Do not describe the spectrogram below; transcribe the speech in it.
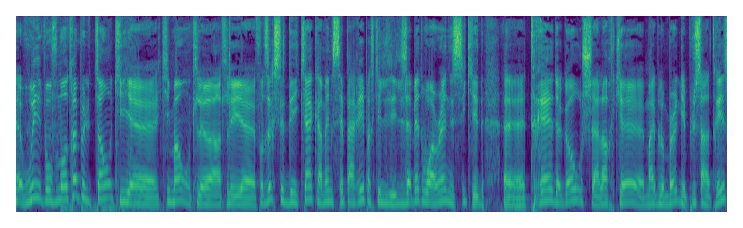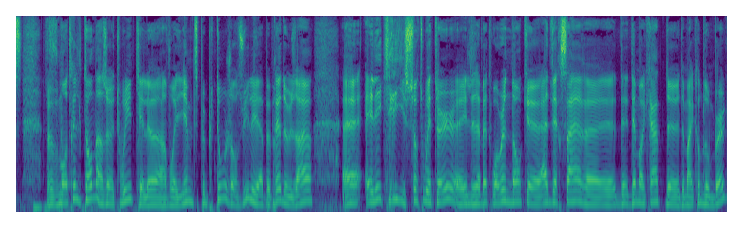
Oui, pour vous montrer un peu le ton qui, euh, qui monte là, entre les. euh, faut dire que c'est des camps quand même séparés parce qu'Elizabeth Warren ici qui est euh, très de gauche alors que euh, Mike Bloomberg est plus centriste. Vous montrer le ton dans un tweet qu'elle a envoyé un petit peu plus tôt aujourd'hui, il y a à peu près deux heures. Euh, elle écrit sur Twitter, euh, Elizabeth Warren, donc euh, adversaire démocrate de, de Michael Bloomberg.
